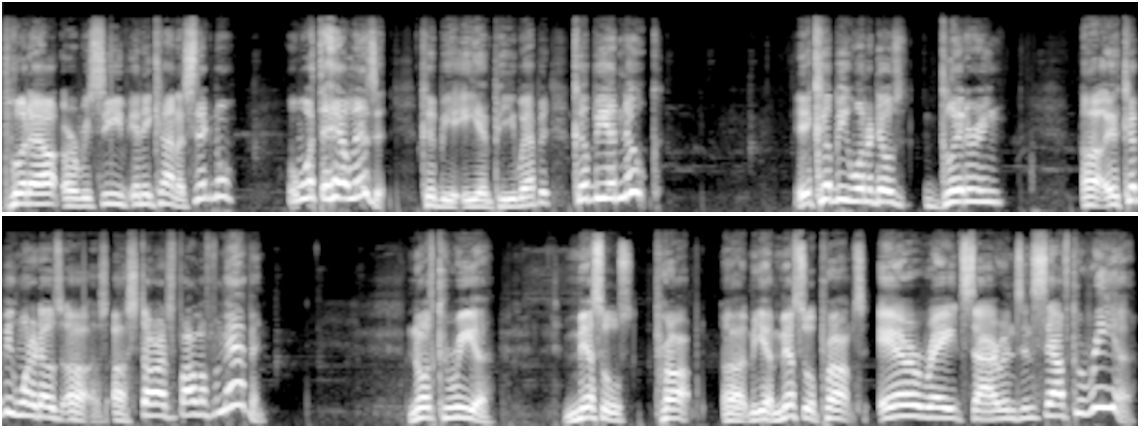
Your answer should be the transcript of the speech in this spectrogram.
put out or receive any kind of signal. Well, what the hell is it? Could be an EMP weapon, could be a nuke. It could be one of those glittering, uh, it could be one of those uh, uh, stars falling from heaven. North Korea, missiles prompt, uh, yeah, missile prompts air raid sirens in South Korea.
